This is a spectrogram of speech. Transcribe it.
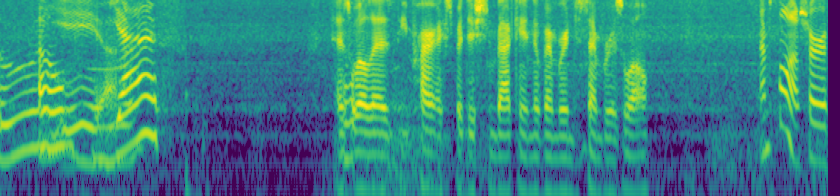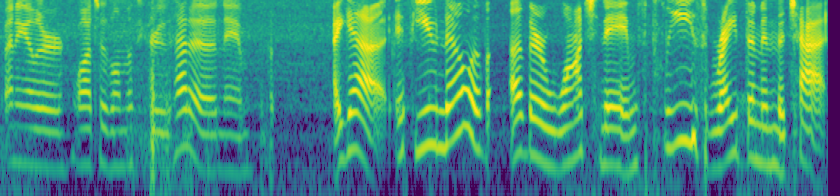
Ooh, oh, yeah. yes. as well as the prior expedition back in November and December as well. I'm still not sure if any other watches on this cruise had a name. Uh, Yeah, if you know of other watch names, please write them in the chat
